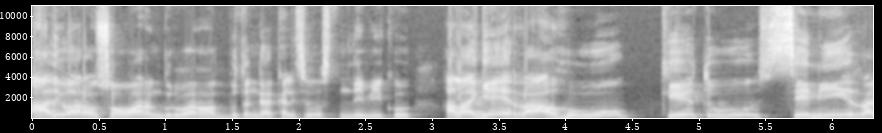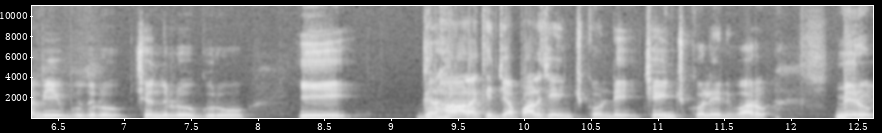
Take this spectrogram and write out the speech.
ఆదివారం సోమవారం గురువారం అద్భుతంగా కలిసి వస్తుంది మీకు. అలాగే రాహువు కేతువు శని రవి బుధుడు చంద్రుడు గురువు ఈ గ్రహాలకి జపాలు చేయించుకోండి. చేయించుకోలేని వారు మీరు.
